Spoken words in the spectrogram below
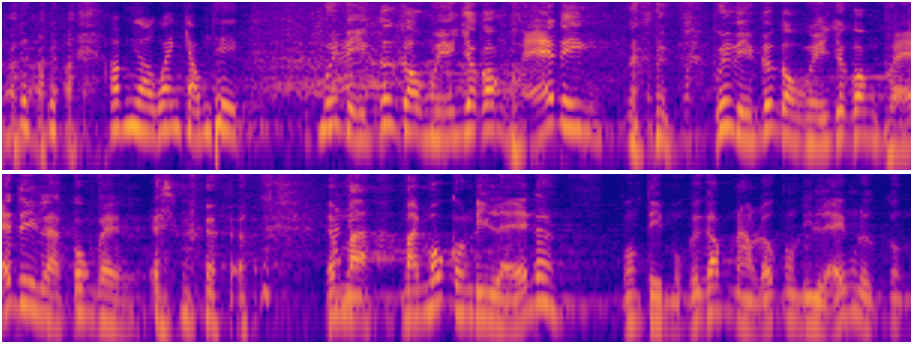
không ngờ quan trọng thiệt. Quý vị cứ cầu nguyện cho con khỏe đi. Quý vị cứ cầu nguyện cho con khỏe đi là con về. Nhưng mà mai mốt con đi lễ đó. Con tìm một cái góc nào đó con đi lễ cũng được. Con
